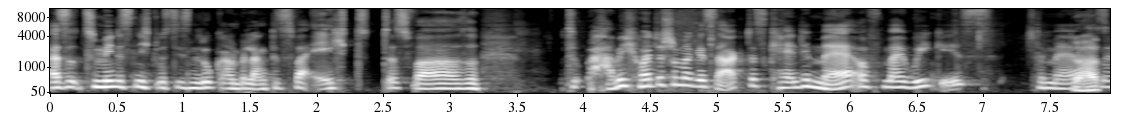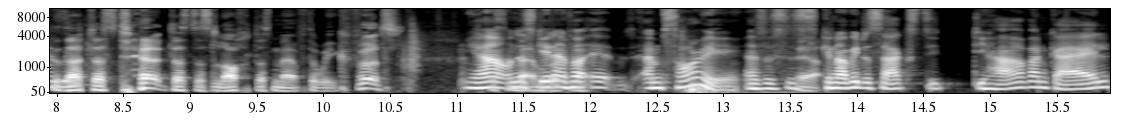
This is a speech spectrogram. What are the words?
Also zumindest nicht, was diesen Look anbelangt. Das war echt, das war so. Habe ich heute schon mal gesagt, dass Candy May of my week ist? May Du hast gesagt, dass, der, dass das Loch das Man of the Week wird. Week? Ja, das und May es geht einfach, äh, I'm sorry. Also es ist Ja. genau wie du sagst, die, die Haare waren geil.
